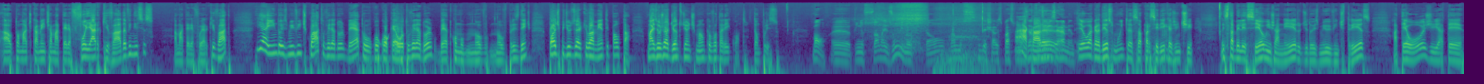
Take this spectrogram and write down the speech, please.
automaticamente a matéria foi arquivada, Vinícius. A matéria foi arquivada. E aí, em 2024, o vereador Beto, ou, ou qualquer outro vereador, Beto como novo, novo presidente, pode pedir o desarquivamento e pautar. Mas eu já adianto de antemão que eu votarei contra. Então, por isso. Bom, eu tenho só mais um minuto, então vamos deixar o espaço para ah, cara, fazer o encerramento. Eu agradeço muito essa parceria que a gente estabeleceu em janeiro de 2023 até hoje até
